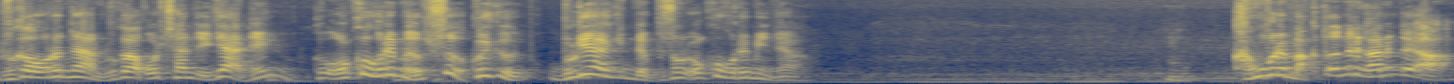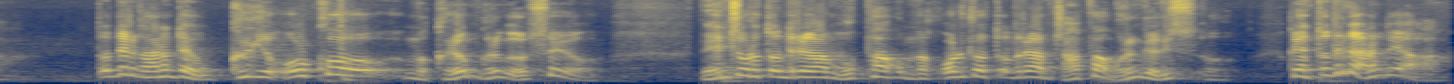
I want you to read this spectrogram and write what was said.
누가 옳으냐, 누가 옳지 않냐 이게 아니에요. 그 옳고 그름이 없어. 그게 물리학인데 무슨 옳고 그름이냐. 강물에 막 떠내려가는 거야. 떠내려가는데 그게 옳고 뭐 그런, 그런 거 없어요. 왼쪽으로 떠내려가면 우파고 막 오른쪽으로 떠내려가면 좌파고 그런 게 어딨어. 그냥 떠내려가는 거야.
